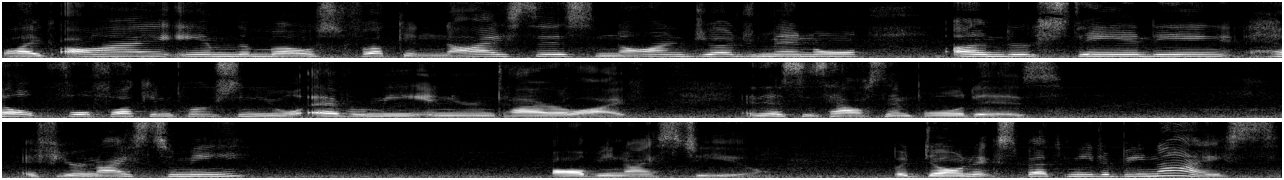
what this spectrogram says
Like, I am the most fucking nicest, non judgmental, understanding, helpful fucking person you will ever meet in your entire life. And this is how simple it is. If you're nice to me, I'll be nice to you. But don't expect me to be nice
